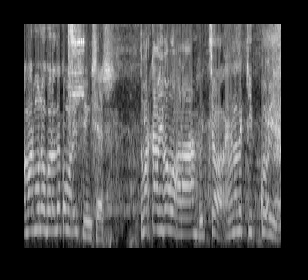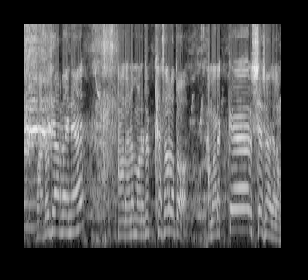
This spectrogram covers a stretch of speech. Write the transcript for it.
আমার মনে করো যে কোমর স্প্রিং শেষ। তোমার কামি বাবু হারা। বুঝছ? এখন যে কি করি? বাদও দেওয়ার বাইনে আর এখানে মানুষের খেসারও তো। আমার শেষ হয়ে গেলাম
